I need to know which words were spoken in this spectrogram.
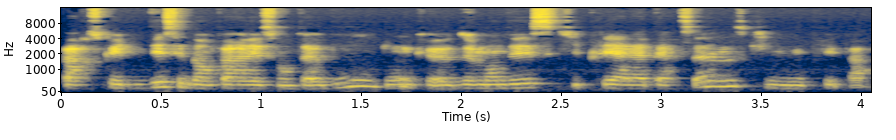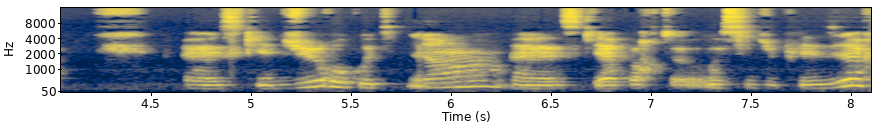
parce que l'idée c'est d'en parler sans tabou, donc euh, demander ce qui plaît à la personne, ce qui ne lui plaît pas, euh, ce qui est dur au quotidien, euh, ce qui apporte aussi du plaisir,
